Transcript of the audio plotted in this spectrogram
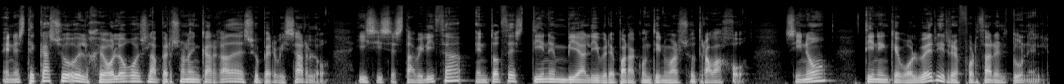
En este caso, el geólogo es la persona encargada de supervisarlo, y si se estabiliza, entonces tienen vía libre para continuar su trabajo. Si no, tienen que volver y reforzar el túnel.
